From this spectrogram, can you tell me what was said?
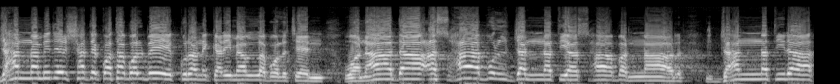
জাহান্নামীদের সাথে কথা বলবে। কোরআনে কারিমে আল্লাহ বলেছেন, ওয়ানাদা আসহাবুল জান্নাতি আসহাবান্নার নার। জান্নাতীরা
